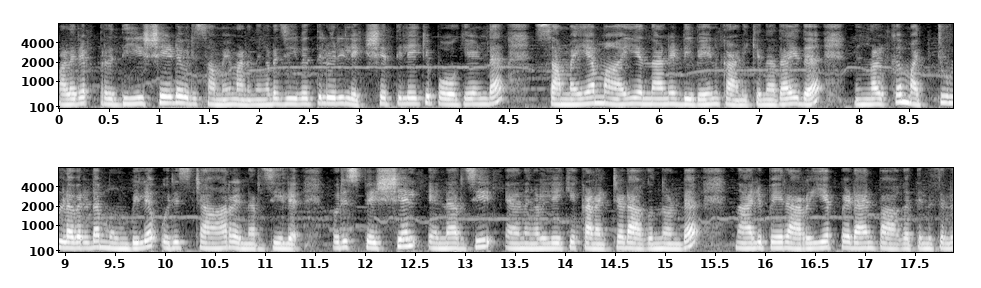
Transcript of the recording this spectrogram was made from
വളരെ പ്രതീക്ഷയുടെ ഒരു സമയമാണ്. നിങ്ങളുടെ ജീവിതത്തിൽ ഒരു ലക്ഷ്യത്തിലേക്ക് പോകേണ്ട സമയമായി എന്നാണ് ഡിവൈൻ കാണിക്കുന്നത്. അതായത് നിങ്ങൾക്ക് മറ്റുള്ളവരുടെ മുമ്പിൽ ഒരു സ്റ്റാർ എനർജിയിൽ ഒരു സ്പെഷ്യൽ എനർജി നിങ്ങളിലേക്ക് കണക്റ്റഡ് ആകുന്നുണ്ട്. നാല് പേര് അറിയപ്പെടാൻ പാകത്തിന് ചില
